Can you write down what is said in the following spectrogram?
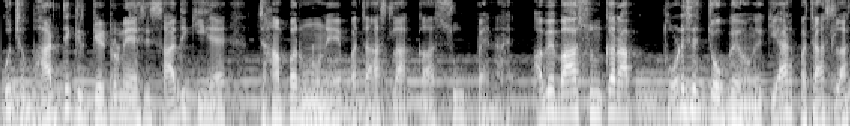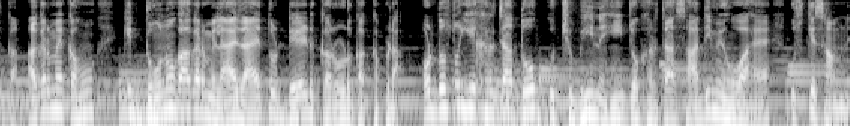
कुछ भारतीय क्रिकेटरों ने ऐसी शादी की है जहाँ पर उन्होंने 50 लाख का सूट पहना है। अब ये बात सुनकर आप थोड़े से चौक गए होंगे कि यार पचास लाख का। अगर मैं कहूँ कि दोनों का अगर मिलाया जाए तो डेढ़ करोड़ का कपड़ा। और दोस्तों, ये खर्चा तो कुछ भी नहीं, जो खर्चा शादी में हुआ है, उसके सामने।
